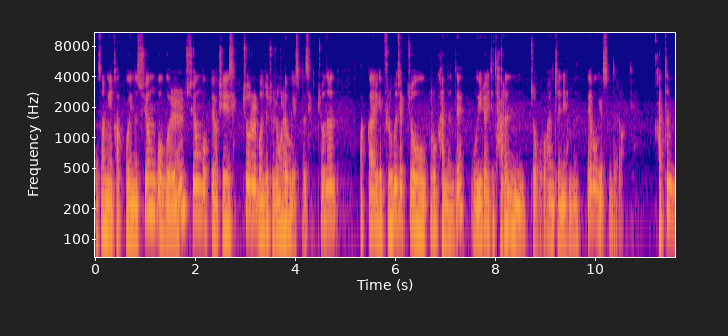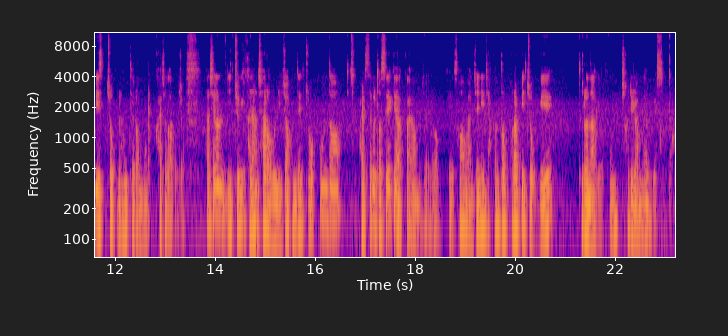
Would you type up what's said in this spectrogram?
여성이 갖고 있는 수영복을 수영복도 역시 색조를 먼저 조정을 해보겠습니다. 색조는 아까 이렇게 붉은색 쪽으로 갔는데 오히려 이제 다른 쪽으로 완전히 한번 빼보겠습니다. 이렇게 같은 빛 쪽으로 형태로 한번 가져가 보죠. 사실은 이쪽이 가장 잘 어울리죠. 근데 조금 더 발색을 더 세게 할까요? 이렇게 해서 완전히 약간 더 보랏빛 쪽이 드러나게끔 처리를 한번 해보겠습니다.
